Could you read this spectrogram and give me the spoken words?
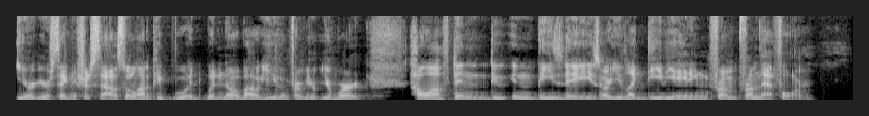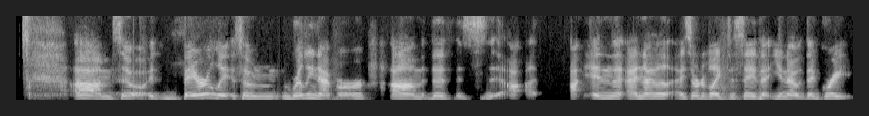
your your signature style. So a lot of people would would know about you and from your your work. How often do in these days are you like deviating from from that form? Um, so barely, so really never. Um, the, uh, in the, and I, I sort of like to say that, you know, the great,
